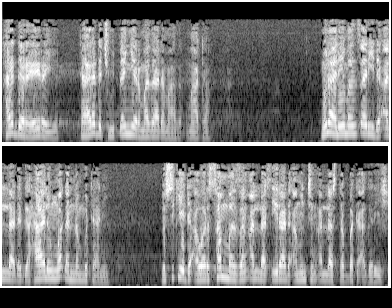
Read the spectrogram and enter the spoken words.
har da raye-raye tare da cuɗanyar maza da mata. Muna neman tsari da Allah daga halin waɗannan mutane. da suke da'awar san manzon Allah tsira da amincin Allah su tabbata a gare shi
